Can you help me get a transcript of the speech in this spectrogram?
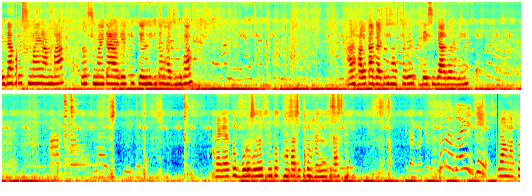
এই দেখো সিমাই রান্না, তো সিমাইটা আগে একটু তেল লিখিতে ভাজি লিবা আর হালকা জাদরি ভাজতে হবে, বেশি জাল হবে না। আগে একটু বুড়ো বুড়ো ছিল তো খোঁটা দিকে তো ভাঙি দিবা যা, আমার তো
